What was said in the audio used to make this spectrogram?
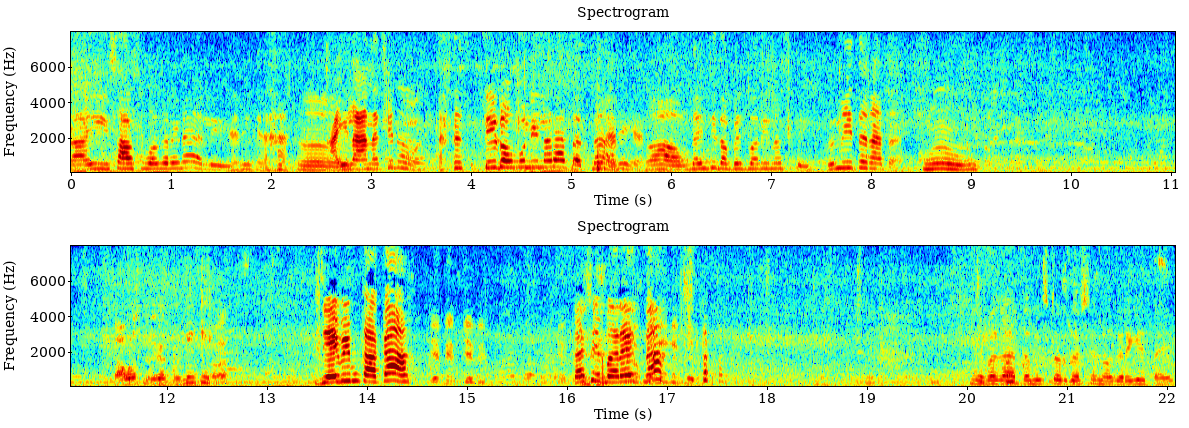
नाही सासू वगैरे नाही आले. अरे का हं. आईला आणायची ना मग? ते डोंबोलीला राहतात ना. अरे का? हा त्यांची तब्येत बरी नसते. तुम्ही इथं राहता? हम्म. जय भीम काका. कसे बरे आहेत ना? हे बघा आता मिस्टर दर्शन वगैरे घेत आहेत.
